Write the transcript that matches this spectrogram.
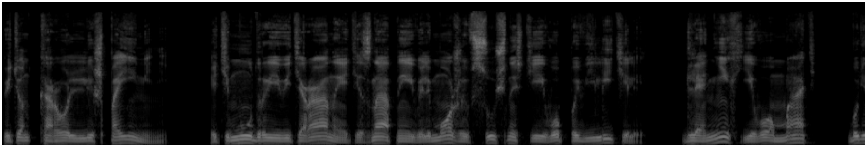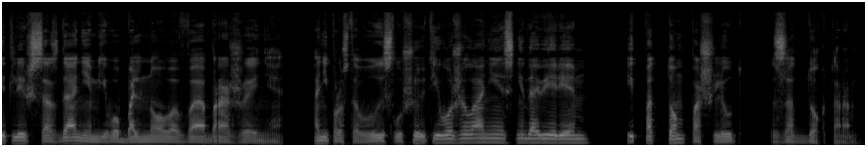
ведь он король лишь по имени. Эти мудрые ветераны, эти знатные вельможи в сущности его повелители. Для них его мать будет лишь созданием его больного воображения. Они просто выслушают его желание с недоверием и потом пошлют за доктором.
